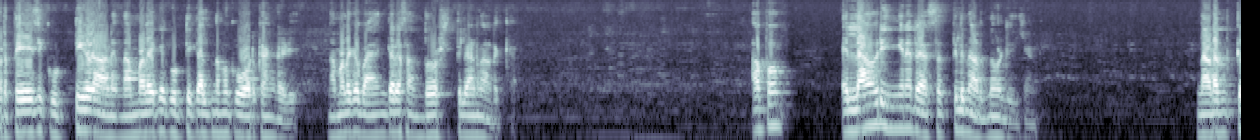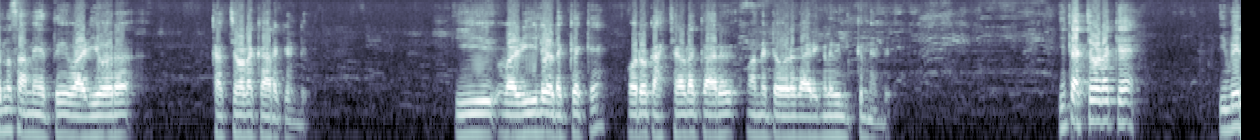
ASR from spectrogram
പ്രത്യേകിച്ച് കുട്ടികളാണ് നമ്മളെയൊക്കെ കുട്ടിക്കാലത്ത് നമുക്ക് ഓർക്കാൻ കഴിയും. നമ്മളൊക്കെ ഭയങ്കര സന്തോഷത്തിലാണ് നടക്കുക. അപ്പം എല്ലാവരും ഇങ്ങനെ രസത്തിൽ നടന്നുകൊണ്ടിരിക്കുകയാണ്. നടക്കുന്ന സമയത്ത് വഴിയോര കച്ചവടക്കാരൊക്കെ ഉണ്ട്. ഈ വഴിയിലിടക്കൊക്കെ ഓരോ കച്ചവടക്കാർ വന്നിട്ട് ഓരോ കാര്യങ്ങൾ വിൽക്കുന്നുണ്ട്. ഈ കച്ചവടമൊക്കെ ഇവർ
